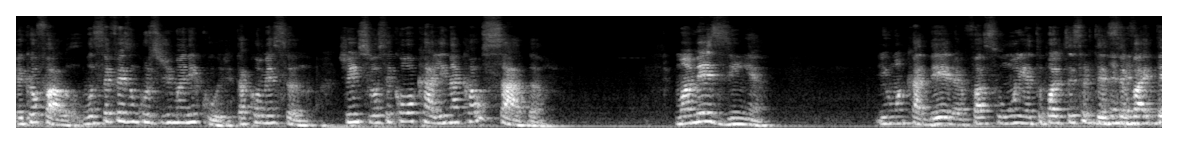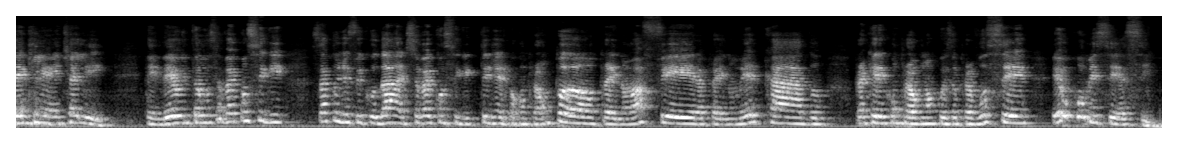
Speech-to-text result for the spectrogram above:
É o que eu falo, você fez um curso de manicure, tá começando. Gente, se você colocar ali na calçada uma mesinha e uma cadeira, faço unha, tu pode ter certeza, você vai ter cliente ali. Entendeu? Então você vai conseguir. Você tá com dificuldade, você vai conseguir ter dinheiro para comprar um pão, para ir numa feira, para ir no mercado, para querer comprar alguma coisa para você. Eu comecei assim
